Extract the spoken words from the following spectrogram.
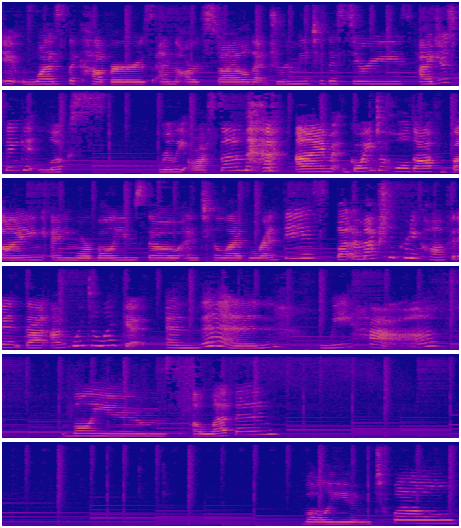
it was the covers and the art style that drew me to this series. I just think it looks really awesome. I'm going to hold off buying any more volumes though until I've read these, but I'm actually pretty confident that I'm going to like it. And then we have volumes 11, volume 12,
